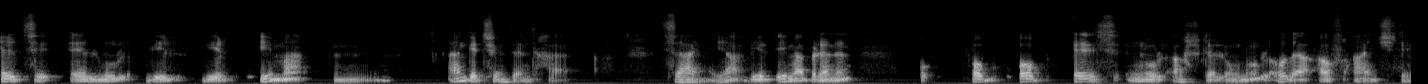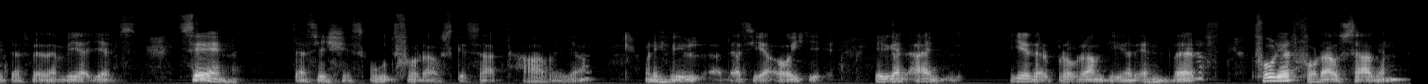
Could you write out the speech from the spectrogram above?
LC, L0 will, wird immer mh, hm, angezündet sein, ja, wird immer brennen, ob, ob es 0 auf Stellung 0 oder auf 1 steht. Das werden wir jetzt sehen, dass ich es gut vorausgesagt habe. Ja? Und ich will, dass ihr euch irgendein, jeder Programm, die ihr entwerft, vorher voraussagen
